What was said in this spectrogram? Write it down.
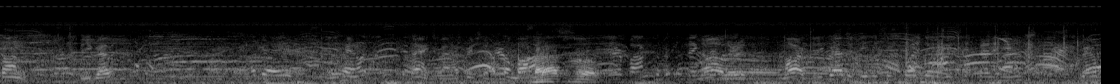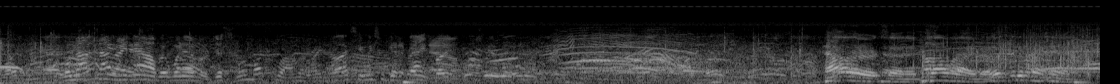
Thomas, can you grab it? Okay. Can you handle it? Thanks, man. I appreciate it. Last throw. No, there isn't. Mark, can you grab the DVC cord there? Get some pen in hand. Grab what? Well, not, not right now, but whenever. Just one much longer right now. Actually, we should get it Thanks, buddy. Hal Erickson and Tom. Let's give a hand.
